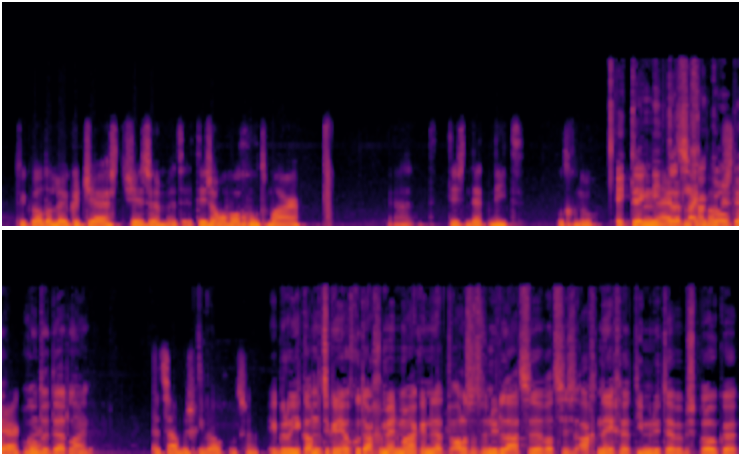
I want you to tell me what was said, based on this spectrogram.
Natuurlijk wel de leuke Jazz, Chisholm. Het, het is allemaal wel goed, maar ja, het is net niet goed genoeg. Ik denk niet dat, ze gaan kopen sterk, rond de deadline. Het zou misschien wel goed zijn. Ik bedoel, je kan natuurlijk een heel goed argument maken. Inderdaad, alles wat we nu de laatste, wat is het, 8, 9, 10 minuten hebben besproken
